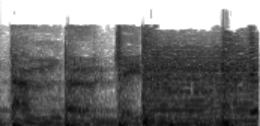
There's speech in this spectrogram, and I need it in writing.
thunder, thunder,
